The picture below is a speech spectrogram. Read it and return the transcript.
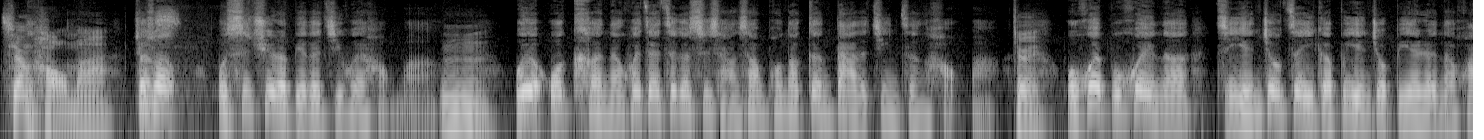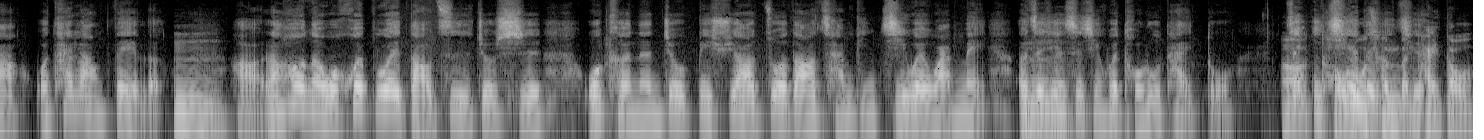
这样好吗？就说。我失去了别的机会，好吗？嗯，我有，我可能会在这个市场上碰到更大的竞争，好吗？对，我会不会呢？只研究这一个，不研究别人的话，我太浪费了。嗯，好，然后呢，我会不会导致就是我可能就必须要做到产品极为完美，而这件事情会投入太多，嗯、这一切的一切成本太多。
